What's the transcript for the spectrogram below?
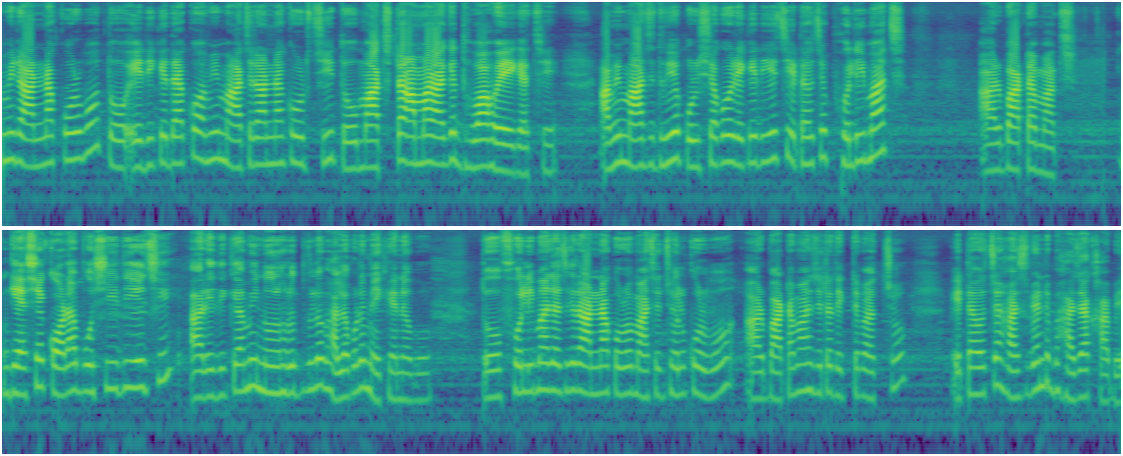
আমি রান্না করব, তো এদিকে দেখো আমি মাছ রান্না করছি। তো মাছটা আমার আগে ধোয়া হয়ে গেছে। আমি মাছ ধুয়ে পরিষ্কার করে রেখে দিয়েছি। এটা হচ্ছে ফলি মাছ আর বাটা মাছ। গ্যাসে কড়া বসিয়ে দিয়েছি আর এদিকে আমি নুন হলুদগুলো ভালো করে মেখে নেব। তো ফলি মাছ আজকে রান্না করব, মাছের ঝোল করব। আর বাটা মাছ যেটা দেখতে পাচ্ছ, এটা হচ্ছে হাজব্যান্ড ভাজা খাবে।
